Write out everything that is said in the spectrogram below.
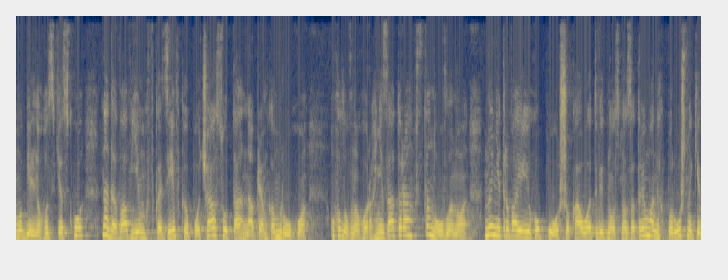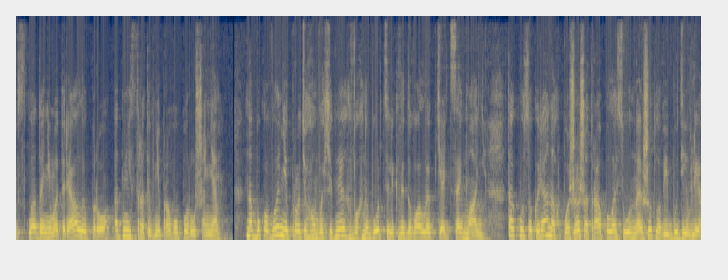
мобільного зв'язку надавав їм вказівки по часу та напрямкам руху. Головного організатора встановлено. Нині триває його пошук. А от відносно затриманих порушників складені матеріали про адміністративні правопорушення. На Буковині протягом вихідних вогнеборці ліквідували п'ять займань. Так у Сокирянах пожежа трапилась у нежитловій будівлі.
